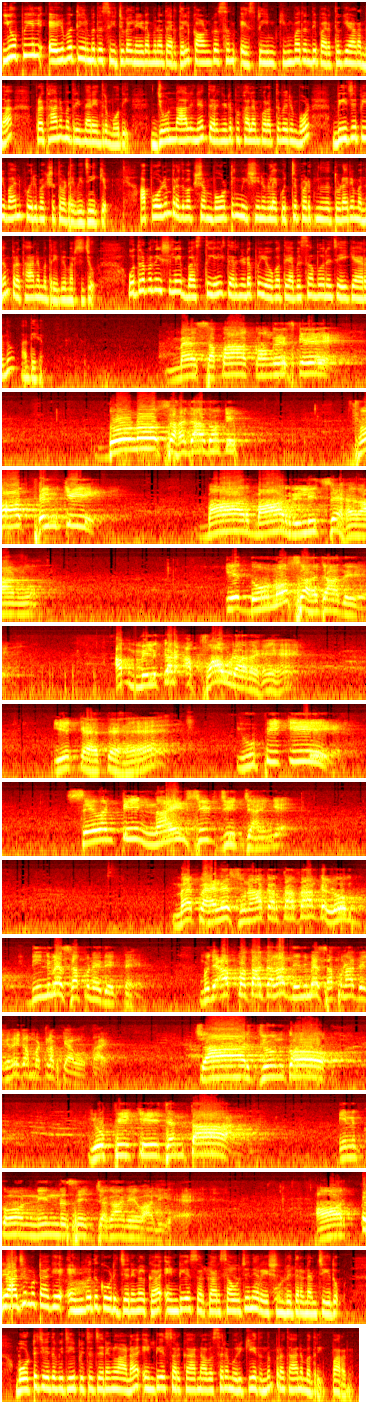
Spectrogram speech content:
U പിയിൽ എഴുപത്തിയൊൻപത് സീറ്റുകൾ നേടുമെന്ന തരത്തിൽ കോൺഗ്രസും എസ് പിയും കിംവദന്തി പരത്തുകയാണെന്ന് പ്രധാനമന്ത്രി നരേന്ദ്രമോദി ജൂൺ നാലിന് തെരഞ്ഞെടുപ്പ് ഫലം പുറത്തുവരുമ്പോൾ ബി ജെ പി വൻ ഭൂരിപക്ഷത്തോടെ വിജയിക്കും അപ്പോഴും പ്രതിപക്ഷം വോട്ടിംഗ് മെഷീനുകളെ കുറ്റപ്പെടുത്തുന്നത് തുടരുമെന്നും പ്രധാനമന്ത്രി വിമർശിച്ചു ഉത്തർപ്രദേശിലെ ബസ്തിയിൽ തെരഞ്ഞെടുപ്പ് യോഗത്തെ അഭിസംബോധന ചെയ്യുകയായിരുന്നു അദ്ദേഹം मैं सपा कांग्रेस के दोनों शहजादों की फ्लॉप फ़िल्म की बार बार रिलीज़ से हैरान हूँ। ये दोनों शहजादे अब मिलकर अफवाह उड़ा रहे हैं। ये कहते हैं, यूपी की 79 सीट जीत जाएँगे। मैं पहले सुना करता था कि लोग दिन में सपने देखते हैं मुझे अब पता चला दिन में सपना देखने का मतलब क्या होता है चार जून को यूपी की जनता इनको नींद से जगाने वाली है और രാജ്യമൊട്ടാകെ എൺപത് കോടി ജനങ്ങൾക്ക് എൻ ഡി എ സർക്കാർ സൌജന്യ റേഷൻ വിതരണം ചെയ്തു വോട്ട് ചെയ്ത് വിജയിപ്പിച്ച ജനങ്ങളാണ് എൻ ഡി എ സർക്കാരിന് അവസരമൊരുക്കിയതെന്നും പ്രധാനമന്ത്രി പറഞ്ഞു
